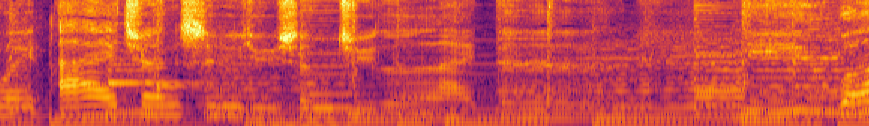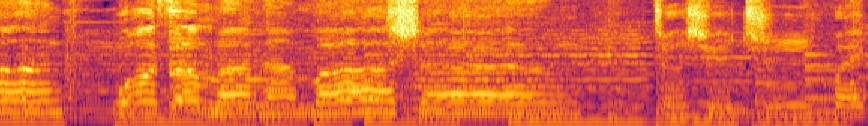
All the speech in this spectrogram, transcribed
为爱全是与生俱来的。你问我怎么那么深，这些智慧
